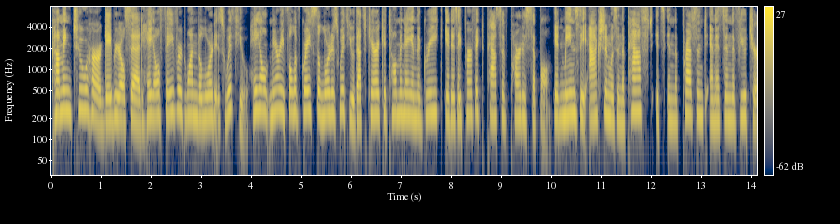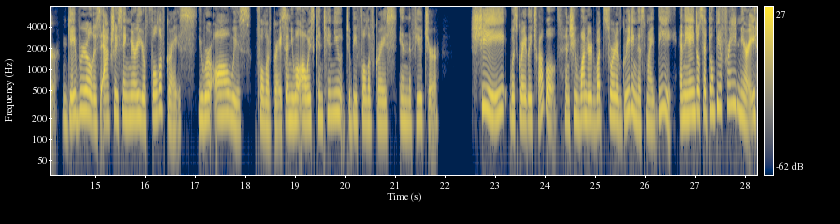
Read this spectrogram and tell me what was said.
Coming to her, Gabriel said, Hail, favored one, the Lord is with you. Hail, Mary, full of grace, the Lord is with you. That's kecharitomene in the Greek. It is a perfect passive participle. It means the action was in the past, it's in the present, and it's in the future. Gabriel is actually saying, Mary, you're full of grace. You were always full of grace, and you will always continue to be full of grace in the future. She was greatly troubled and she wondered what sort of greeting this might be. And the angel said, Don't be afraid, Mary.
